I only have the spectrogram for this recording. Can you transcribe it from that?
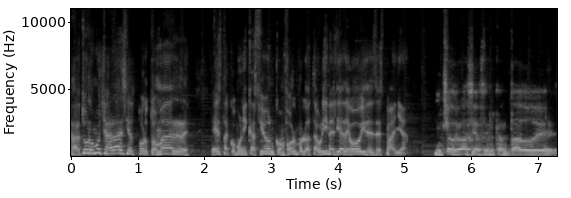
Arturo, muchas gracias por tomar esta comunicación con Fórmula Taurina el día de hoy desde España. Muchas gracias, encantado de,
